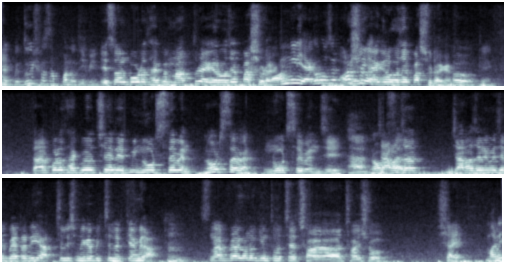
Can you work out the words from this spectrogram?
থাকবে দুইশো ছাপ্পান্ন জিবি। এস ওয়ান প্রোটা থাকবে মাত্র এগারো হাজার পাঁচশো টাকা। অনলি এগারো হাজার পাঁচশো এগারো হাজার পাঁচশো টাকা। ওকে তারপরে থাকবে হচ্ছে Redmi note seven note seven note seven জি। হ্যাঁ চার হাজার চার হাজার এমএচের ব্যাটারি আটচল্লিশ মেগাপিক্সেলের ক্যামেরা স্ন্যাপড্রাগনও কিন্তু হচ্ছে ছয়শো ষাট। মানে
